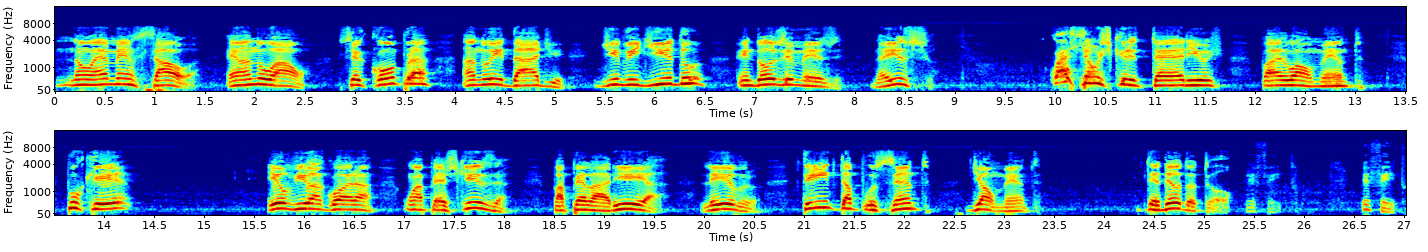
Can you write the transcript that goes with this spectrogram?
não é mensal, é anual. Você compra anuidade dividido em 12 meses, não é isso? Quais são os critérios para o aumento? Porque eu vi agora uma pesquisa, papelaria, livro, 30% de aumento. Entendeu, doutor? Perfeito. Perfeito.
